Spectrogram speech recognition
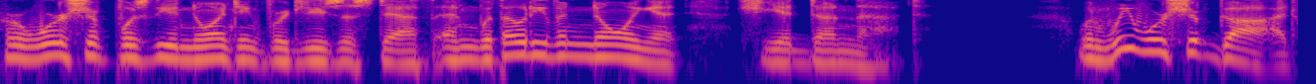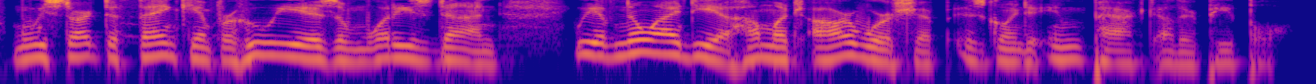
Her worship was the anointing for Jesus' death, and without even knowing it, she had done that. When we worship God, when we start to thank Him for who He is and what He's done, we have no idea how much our worship is going to impact other people.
